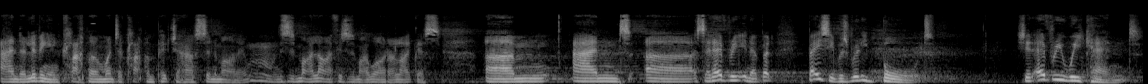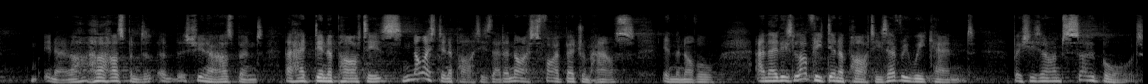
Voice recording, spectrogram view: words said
and uh, living in Clapham, went to Clapham Picture House Cinema. And mm, this is my life, this is my world, I like this, um, and said every, you know, but basically was really bored. She said every weekend you know, her husband, uh, she and her husband, they had dinner parties, nice dinner parties. They had a nice five bedroom house in the novel. And they had these lovely dinner parties every weekend. But she said, I'm so bored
